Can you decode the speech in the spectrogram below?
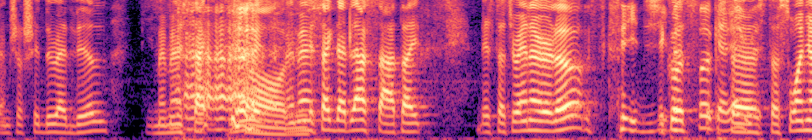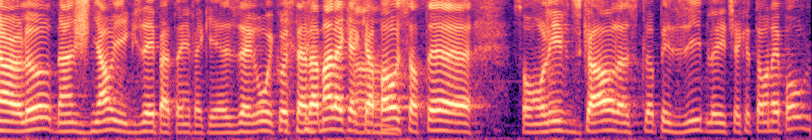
Il me chercher deux Advil. Puis il me met un sac, Oh, il me met lui. un sac d'Atlas sur la tête. Mais ce trainer-là, écoute, ce- soigneur-là, dans le junior, il aiguisait les patins. Fait qu'il y a zéro. Écoute, t'avais mal à quelque Ah. part, il sortait euh, son livre du corps, l'encyclopédie, puis là, il checkait ton épaule,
